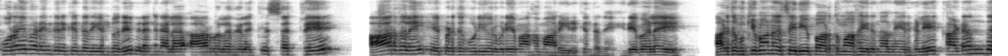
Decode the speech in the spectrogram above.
குறைவடைந்திருக்கின்றது என்பது விலங்கு நல ஆர்வலர்களுக்கு சற்றே ஆறுதலை ஏற்படுத்தக்கூடிய ஒரு விடயமாக மாறி இருக்கின்றது இதேவேளை அடுத்த முக்கியமான செய்தியை பார்த்துமாக இருந்தால் நேர்களே கடந்த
